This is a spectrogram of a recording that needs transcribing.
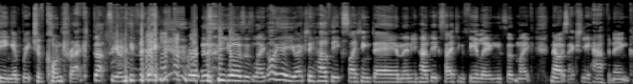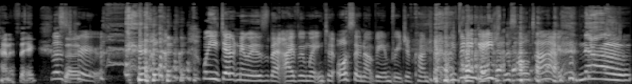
being a breach of contract. That's the only thing. Yours is like, oh, yeah, you actually have the exciting day and then you had the exciting feelings and, like, now it's actually happening kind of thing. that's So- true what you don't know is that i've been waiting to also not be in breach of contract we've been engaged this whole time no!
